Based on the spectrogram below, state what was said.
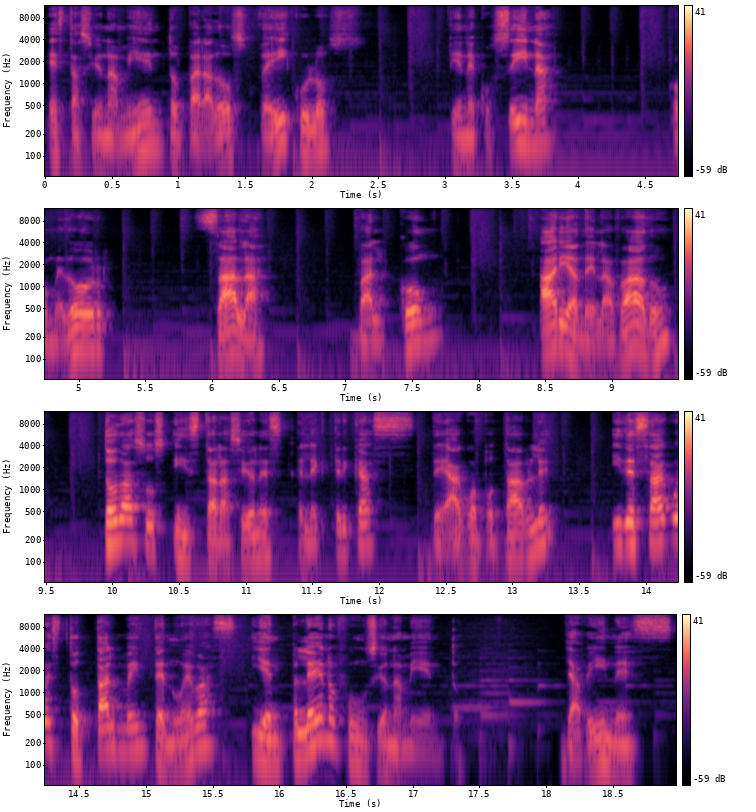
estacionamiento para dos vehículos, tiene cocina, comedor, sala, balcón, área de lavado, todas sus instalaciones eléctricas de agua potable y desagües totalmente nuevas y en pleno funcionamiento, llavines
